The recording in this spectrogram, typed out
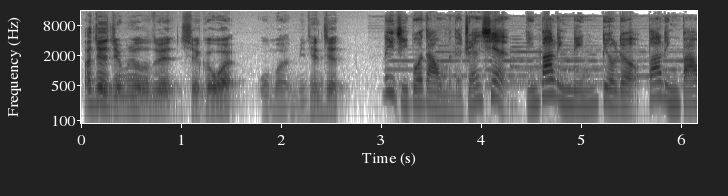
那今天节目就到这边，谢谢各位，我们明天见。立即拨打我们的专线零八零零六六八零八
